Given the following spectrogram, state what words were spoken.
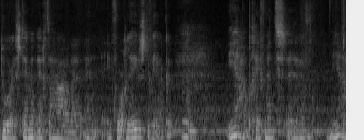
door stemmen weg te halen en in vorige levens te werken. Mhm. Ja, op een gegeven moment eh, ja,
